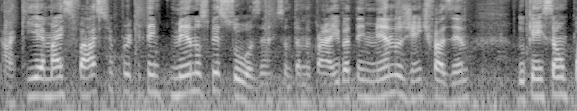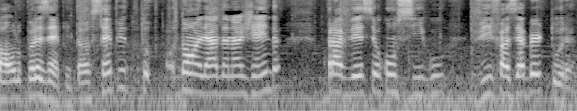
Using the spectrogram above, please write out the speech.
aqui é mais fácil porque tem menos pessoas, né? Santana do Paraíba tem menos gente fazendo do que em São Paulo, por exemplo. Então eu sempre dou uma olhada na agenda para ver se eu consigo vir fazer abertura.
